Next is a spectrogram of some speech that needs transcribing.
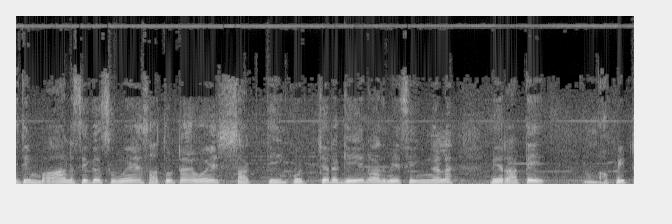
ඉතින් මානසික සුවය සතුට ඔය ශක්තියින් කොච්චර ගේනවද මේ සිංහල මේ රටේ අපිට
